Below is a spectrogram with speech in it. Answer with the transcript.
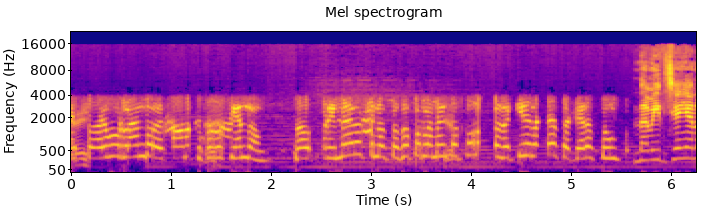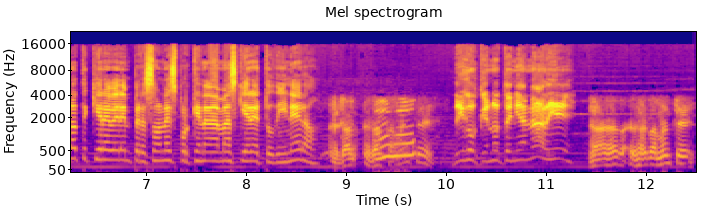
Me estoy burlando de todo lo que estás haciendo. Lo primero que nos pasó por la mente todos de aquí de la casa, que eras tú. David, si ella no te quiere ver en persona es porque nada más quiere tu dinero. Exact- Exactamente. Digo que no tenía nadie. Ya, Exactamente.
